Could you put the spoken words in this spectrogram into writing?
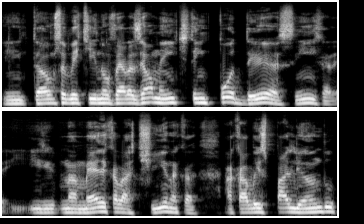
Então você vê que novelas realmente têm poder, assim, cara, e na América Latina, cara, acaba espalhando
